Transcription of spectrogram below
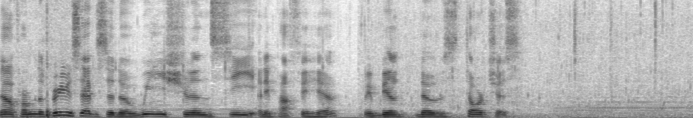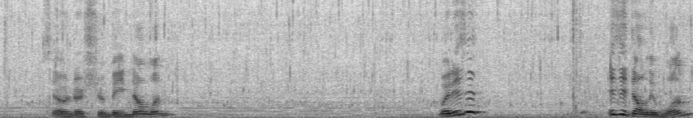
Now, from the previous episode, uh, we shouldn't see any puffy here. We built those torches. So there should be no one. Wait, is it? Is it only one?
